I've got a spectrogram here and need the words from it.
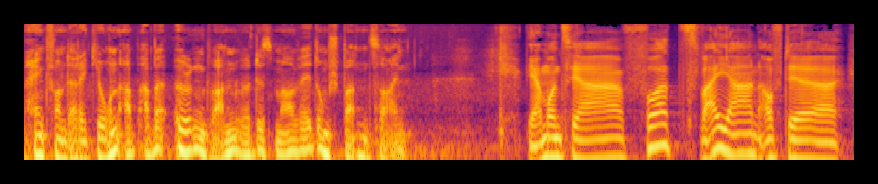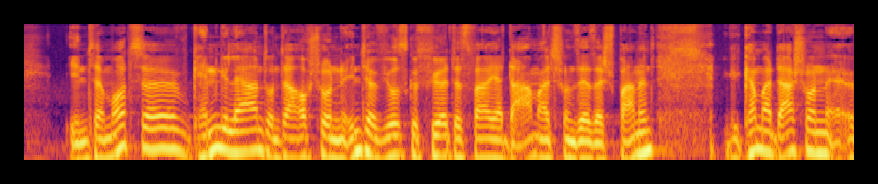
hängt von der Region ab, aber irgendwann wird es mal weltumspannend sein. Wir haben uns ja vor zwei Jahren auf der Intermod äh, kennengelernt und da auch schon Interviews geführt. Das war ja damals schon sehr, sehr spannend. Kann man da schon äh,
